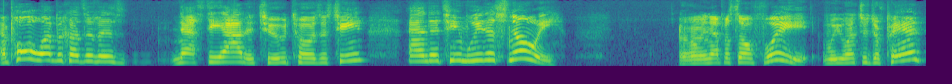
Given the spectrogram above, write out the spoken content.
And Paul left because of his nasty attitude towards his team and the team leader Snowy. Um, in episode 3, we went to Japan,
